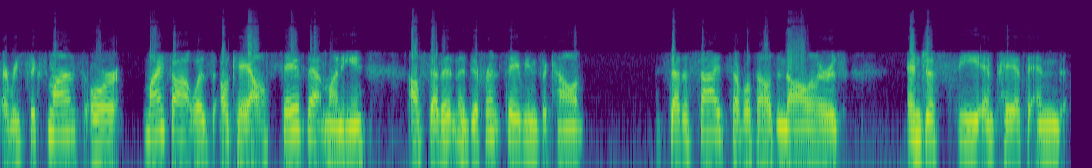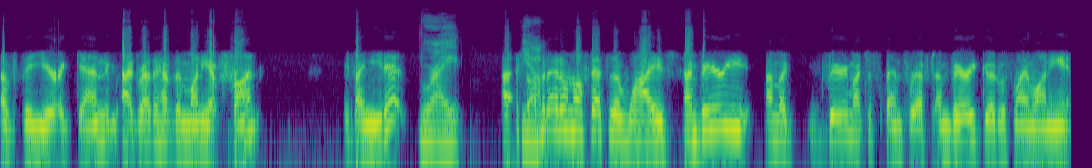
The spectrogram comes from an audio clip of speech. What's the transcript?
every six months? Or my thought was, okay, I'll save that money. I'll set it in a different savings account set aside several thousand dollars and just see and pay at the end of the year again. I'd rather have the money up front if I need it. Right. Uh, so, Yeah. But I don't know if that's a wise. I'm very, I'm a very much a spendthrift. I'm very good with my money.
